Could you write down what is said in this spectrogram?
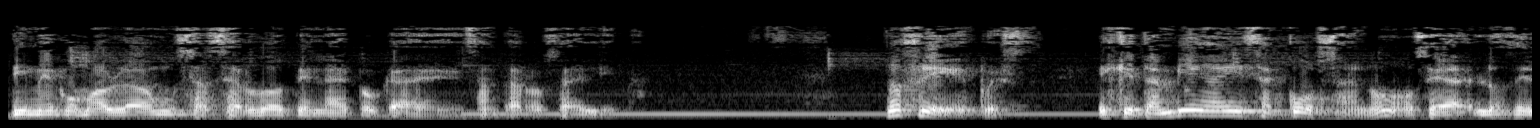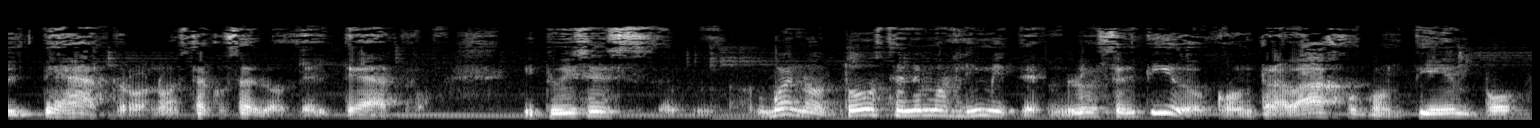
Dime cómo hablaba un sacerdote en la época de Santa Rosa de Lima. No friegues, pues. Es que también hay esa cosa, ¿no? O sea, los del teatro, ¿no? Esta cosa de los del teatro. Y tú dices, bueno, todos tenemos límites, lo he sentido, con trabajo, con tiempo,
